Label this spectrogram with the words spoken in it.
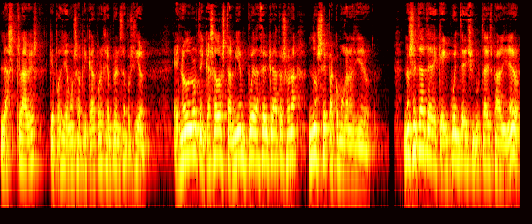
las claves que podríamos aplicar, por ejemplo, en esta posición. El nodo norte en casados también puede hacer que la persona no sepa cómo ganar dinero. No se trata de que encuentre dificultades para el dinero,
